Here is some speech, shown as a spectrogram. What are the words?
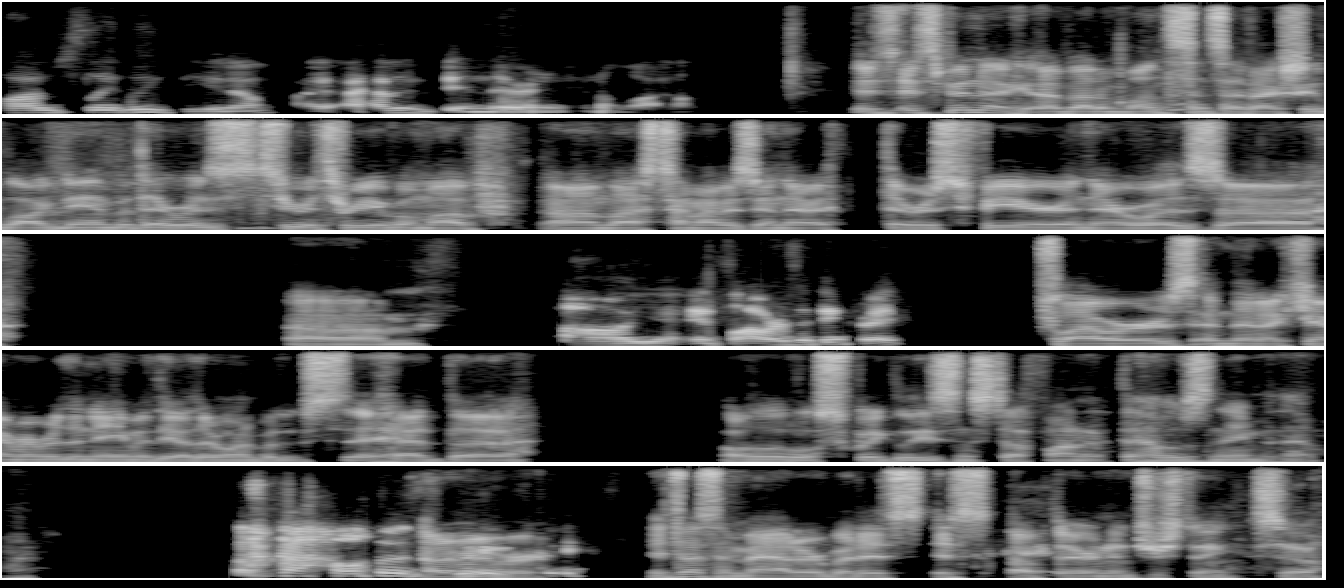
clubs lately? Do you know? I, I haven't been there in, in a while. It's, it's been a, about a month since I've actually logged in, but there was two or three of them up um, last time I was in there. There was Fear and there was uh, um, Oh yeah, and flowers, I think, right? Flowers, and then I can't remember the name of the other one, but it's, it had the all the little squigglies and stuff on it. The hell's the name of that one? I don't remember. It doesn't matter, but it's it's up there and interesting. So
